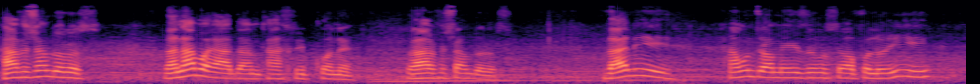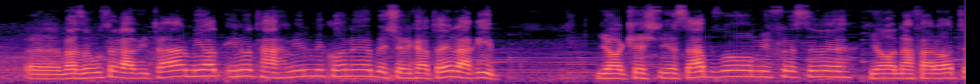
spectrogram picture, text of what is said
حرفش هم درست. و نباید هم تخریب کنه. و حرفش هم درست. ولی همون جامعه زئوس آپولویی و زئوس قویتر میاد اینو تحمیل می‌کنه به شرکت های رقیب. یا کشتی سبز رو میفرسته یا نفرات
